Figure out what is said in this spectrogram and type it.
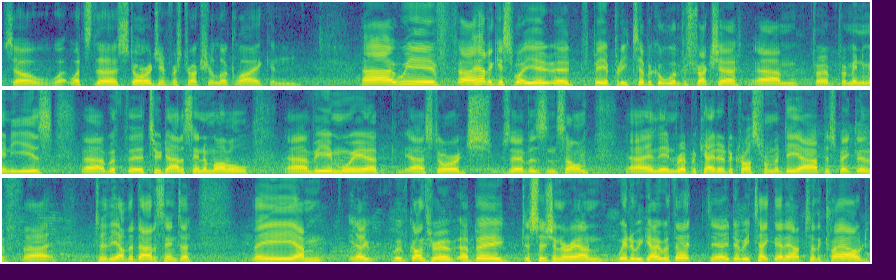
So what, what's the storage infrastructure look like, and uh, we've uh, had, I guess, what would be a pretty typical infrastructure um, for, for many, many years uh, with the two data center model, uh, VMware, uh, storage servers and so on, uh, and then replicated across from a DR perspective to the other data center. The, um, you know, we've gone through a, a, big decision around where do we go with that? Do we take that out to the cloud?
